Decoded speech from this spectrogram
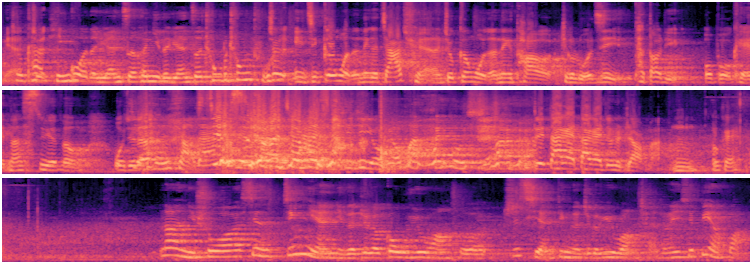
面，就看苹果的原则和你的原则冲不冲突，就是以及跟我的那个加权，就跟我的那套这个逻辑，它到底 O 不 OK？那四月份我觉得很小的，四月份见分晓，最近有没有换 iPhone 十二？对，大概大概就是这样吧。嗯，OK。那你说现今年你的这个购物欲望和之前定的这个欲望产生了一些变化？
